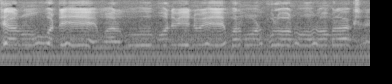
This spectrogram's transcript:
ઠેઠિયાનું વટે માર્ગું મોનવીનું એ પરમોણ ફૂલોનું રોમ રાખશે.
